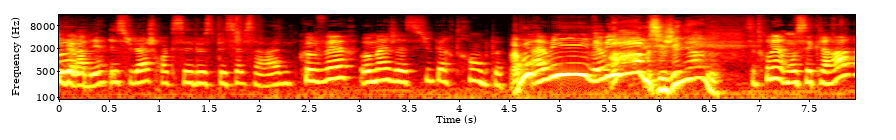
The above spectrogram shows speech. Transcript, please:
Tu verras bien. Et celui-là je crois que c'est le spécial Saran. Cover, hommage à Super Tramp. Ah bon? Ah oui, bah oui, Ah, mais c'est génial c'est trop bien. Bon, c'est Clara.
